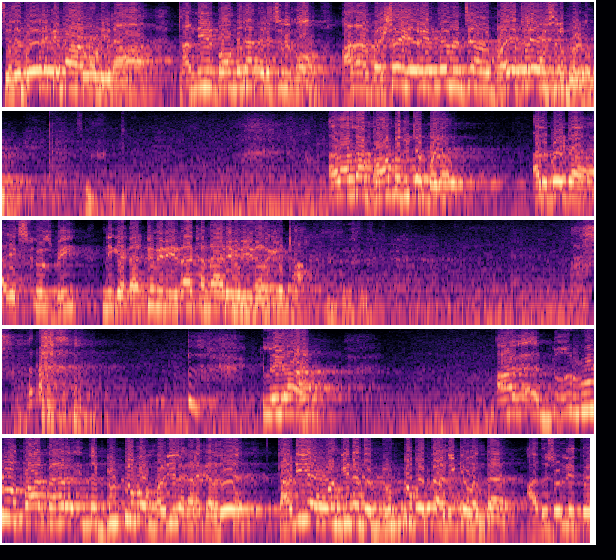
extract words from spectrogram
சில பேருக்கு என்ன ஆகும் அப்படின்னா தண்ணீர் பாம்பு தான் கடிச்சிருக்கும். ஆனா விஷம் ஏறிட்டோம்னு நினைச்சா அந்த பயத்திலே உசுறு போயிடும். அதனால தான் பாம்பு கிட்ட பயம். அது போயிட்டா எக்ஸ்கியூஸ் மீ நீங்க கட்டு விரியினா கண்ணாடி விரியினான்னு கேட்டா. இல்லையா? பார்த்தார் இந்த டுட்டுபம் வழியில கிடக்கிறது. தடியை ஓங்கிட்டு அந்த டுட்டுபத்தை அடிக்க வந்தார் அது சொல்லிட்டு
